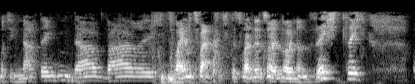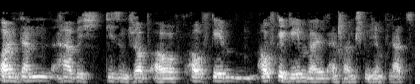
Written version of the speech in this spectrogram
muss ich nachdenken, da war ich 22. Das war 1969. Und dann habe ich diesen Job auch aufgeben, aufgegeben, weil ich einfach einen Studienplatz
